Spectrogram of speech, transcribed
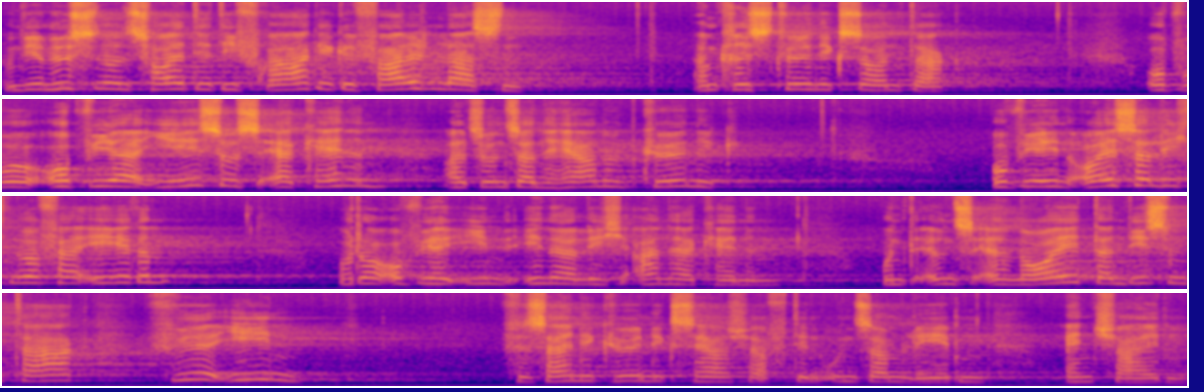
Und wir müssen uns heute die Frage gefallen lassen am Christkönigssonntag, ob, ob wir Jesus erkennen als unseren Herrn und König, ob wir ihn äußerlich nur verehren oder ob wir ihn innerlich anerkennen und uns erneut an diesem Tag für ihn, für seine Königsherrschaft in unserem Leben entscheiden.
